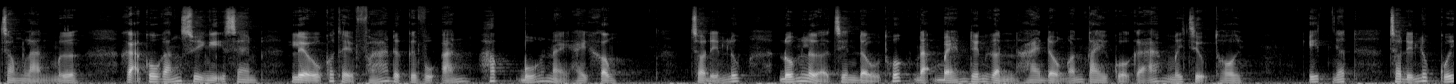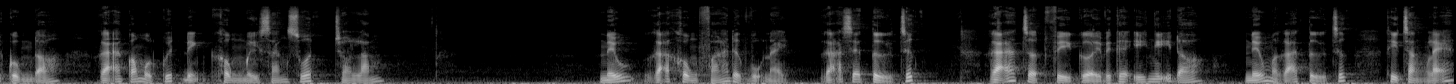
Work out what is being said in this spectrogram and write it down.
trong làn mưa. Gã cố gắng suy nghĩ xem liệu có thể phá được cái vụ án hóc búa này hay không. Cho đến lúc đốm lửa trên đầu thuốc đã bén đến gần hai đầu ngón tay của gã mới chịu thôi. Ít nhất cho đến lúc cuối cùng đó, gã có một quyết định không mấy sáng suốt cho lắm. Nếu gã không phá được vụ này, gã sẽ từ chức. Gã chợt phì cười với cái ý nghĩ đó, nếu mà gã từ chức thì chẳng lẽ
